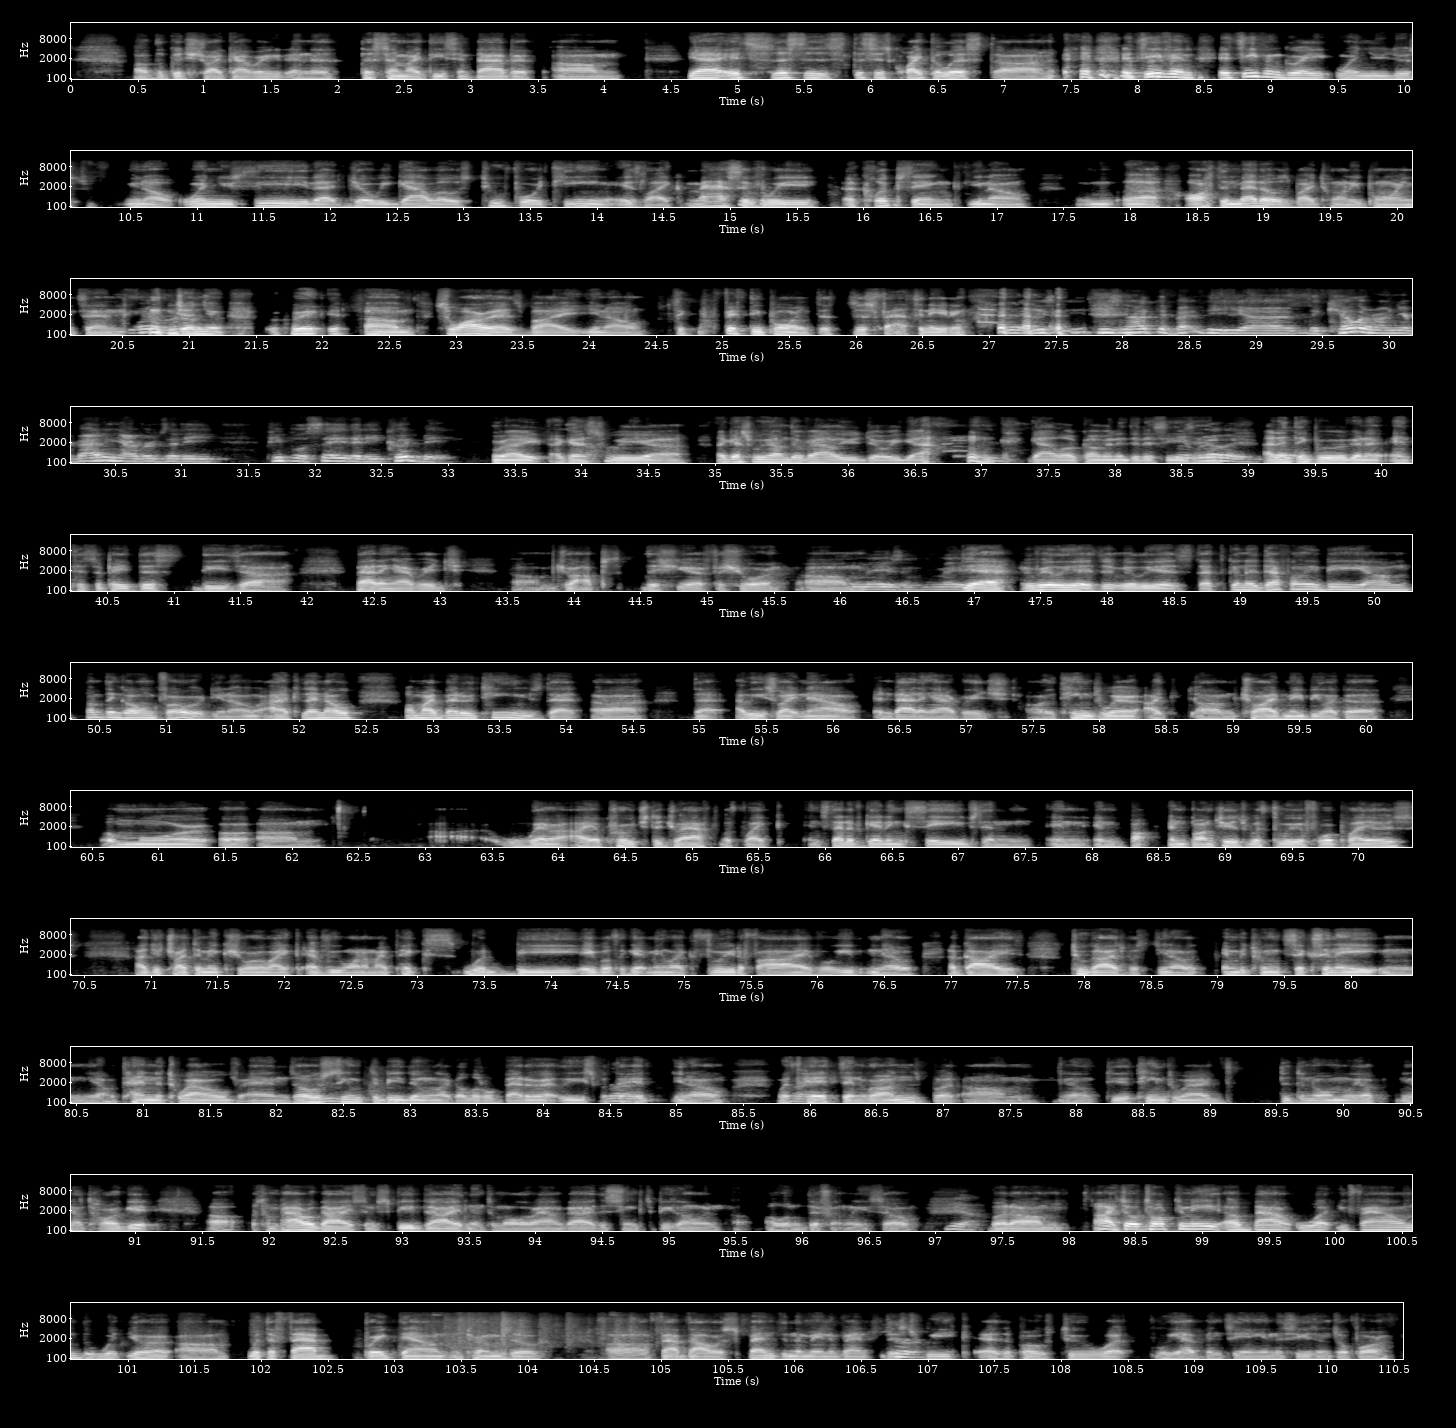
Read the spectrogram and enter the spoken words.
of the good strikeout rate and the, the semi decent BABIP. Um, yeah it's this is this is quite the list uh it's even it's even great when you just you know when you see that joey gallo's 214 is like massively eclipsing you know uh, Austin Meadows by 20 points and yeah, um, Suarez by, you know, 50 points. It's just fascinating. yeah, he's, he's not the, the, uh, the killer on your batting average that he, people say that he could be. Right. I guess so. we uh I guess we undervalued Joey Gallo, Gallo coming into the season. Yeah, really, really. I didn't think we were gonna anticipate this these uh batting average um drops this year for sure. Um amazing, amazing. Yeah, it really is. It really is. That's gonna definitely be um something going forward, you know. I cause I know on my better teams that uh that at least right now in batting average are teams where I um tried maybe like a a more or um where I approach the draft with like instead of getting saves in in in in bunches with three or four players, I just tried to make sure like every one of my picks would be able to get me like three to five, or even you know a guy, two guys was you know in between six and eight, and you know ten to twelve, and those mm-hmm. seem to be doing like a little better at least with right. the hit, you know, with right. hits and runs. But um, you know, the teams where I to normally up, you know target uh, some power guys, some speed guys, and then some all around guys. It seems to be going a, little differently. So yeah. But um, all right. So talk to me about what you found with your um with the FAAB breakdown in terms of uh FAAB dollars spent in the main event this sure. week as opposed to what we have been seeing in the season so far.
